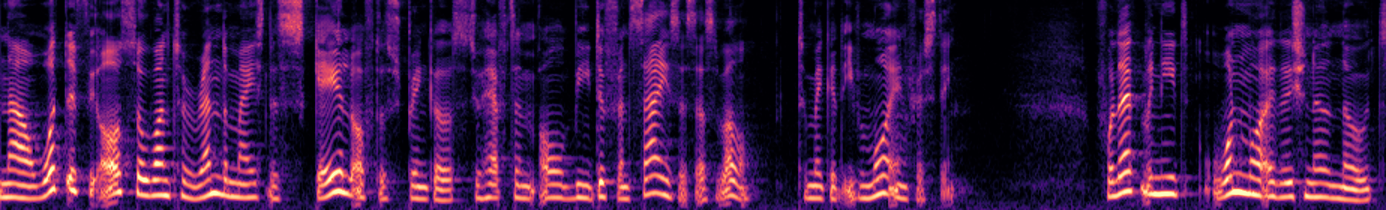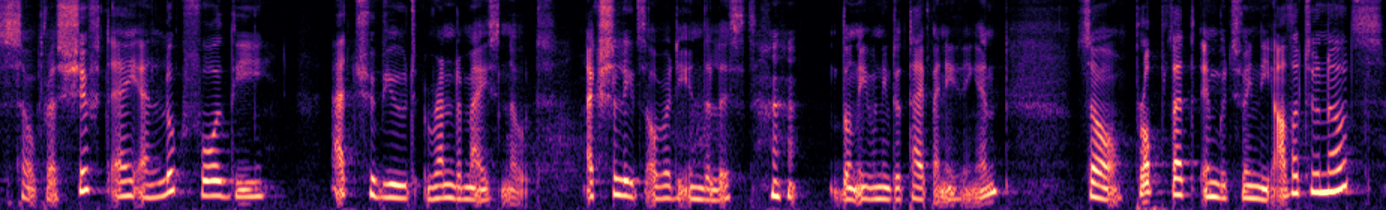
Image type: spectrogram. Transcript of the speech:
Now, what if we also want to randomize the scale of the sprinkles to have them all be different sizes as well, to make it even more interesting? For that we need one more additional node, so press Shift A and look for the attribute randomize node. Actually, it's already in the list. Don't even need to type anything in. So plop that in between the other two nodes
